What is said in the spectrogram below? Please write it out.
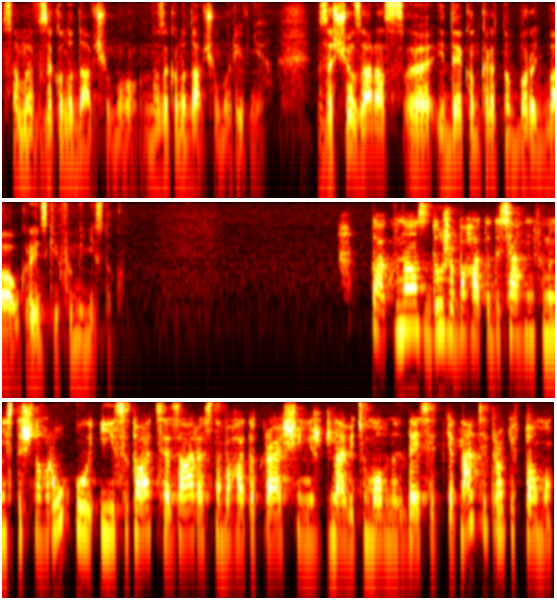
саме в законодавчому на законодавчому рівні. За що зараз е, іде конкретно боротьба українських феміністок? Так, в нас дуже багато досягнень феміністичного руху, і ситуація зараз набагато краще ніж навіть умовних 10-15 років тому.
